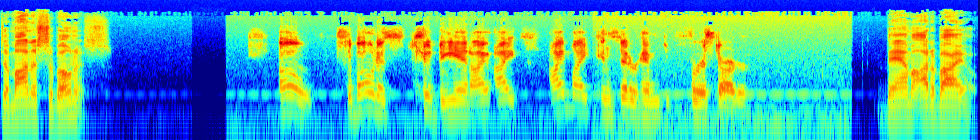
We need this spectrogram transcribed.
Domantas Sabonis. Oh, Sabonis should be in. I I I might consider him for a starter. Bam Adebayo.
